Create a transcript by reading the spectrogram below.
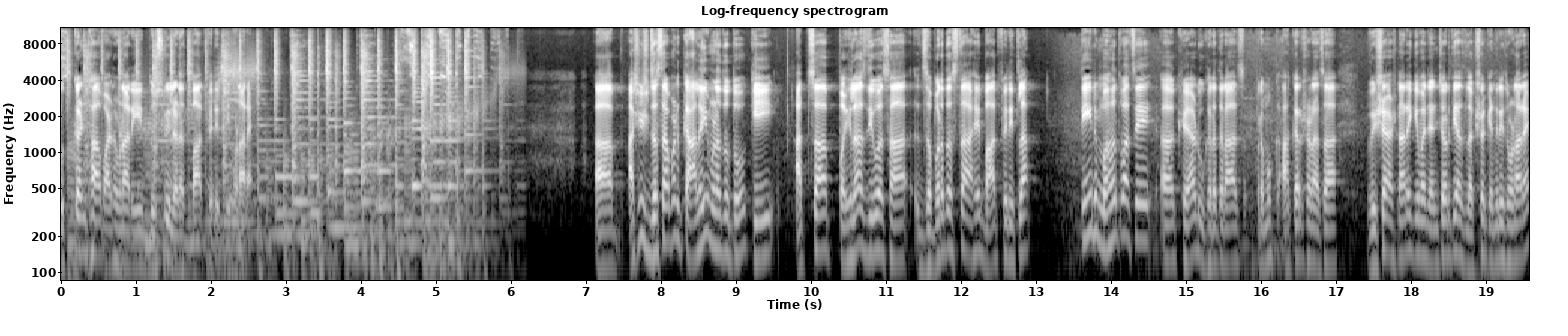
उत्कंठा वाढवणारी दुसरी लढत बाद फेरीतली होणार आहे. आशिष जसं आपण कालही म्हणत होतो की आजचा पहिलाच दिवस हा जबरदस्त आहे बाद फेरीतला तीन महत्त्वाचे खेळाडू खरं तर आज प्रमुख आकर्षणाचा विषय असणार आहे किंवा ज्यांच्यावरती आज लक्ष केंद्रित होणार आहे.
